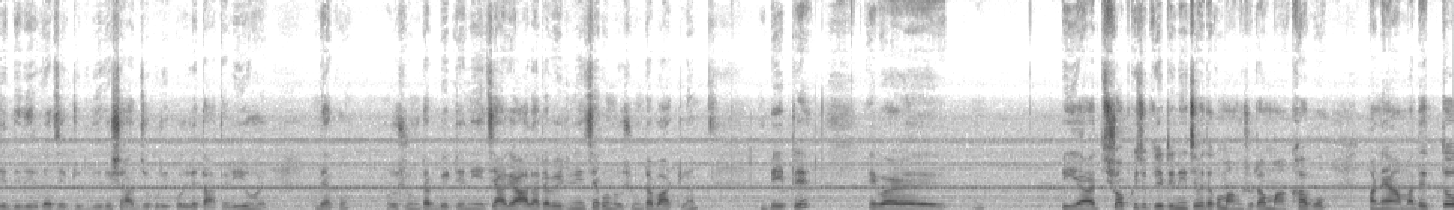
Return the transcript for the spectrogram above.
যে দিদির কাছে একটু দিদিকে সাহায্য করি, করলে তাড়াতাড়িই হয়। দেখো রসুনটা বেটে নিয়েছি। আগে আদাটা বেটে নিয়েছি, এখন রসুনটা বাটলাম। বেটে এবার পেঁয়াজ সব কিছু কেটে নিয়েছি। এবার দেখো মাংসটা মাখাবো। মানে আমাদের তো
